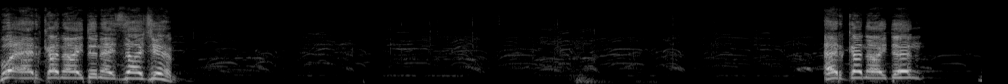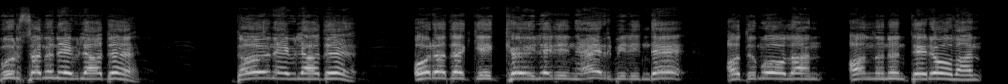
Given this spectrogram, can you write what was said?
Bu Erkan Aydın eczacı. Erkan Aydın Bursa'nın evladı. Dağın evladı. Oradaki köylerin her birinde adımı olan, alnının teri olan,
